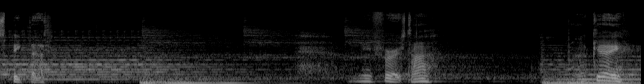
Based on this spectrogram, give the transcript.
speak that. Me first, huh? Okay.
